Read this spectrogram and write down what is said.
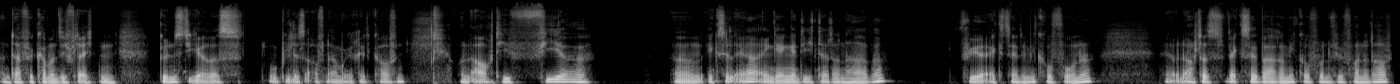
Und dafür kann man sich vielleicht ein günstigeres mobiles Aufnahmegerät kaufen. Und auch die vier ähm, XLR-Eingänge, die ich da drin habe, für externe Mikrofone und auch das wechselbare Mikrofon für vorne drauf,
